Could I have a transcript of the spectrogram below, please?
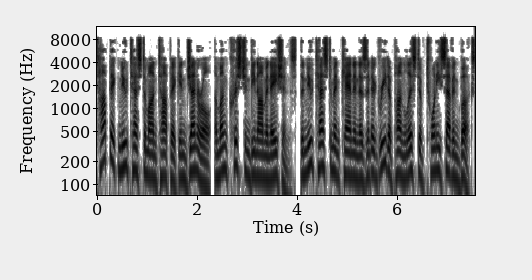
Topic New Testament topic In general, among Christian denominations, the New Testament canon is an agreed-upon list of 27 books,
